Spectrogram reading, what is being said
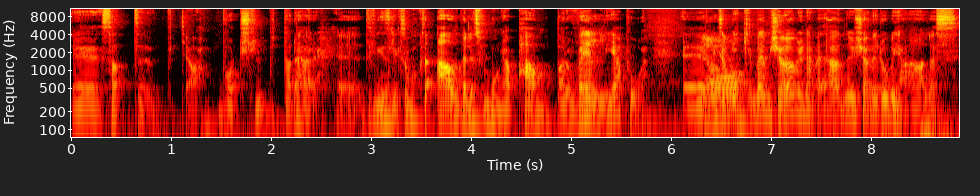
Eh, så att, ja, vart slutar det här? Det finns liksom också alldeles för många pampar att välja på. Ja. Liksom, vem kör vi den här? Ja, nu kör vi Rubiales.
